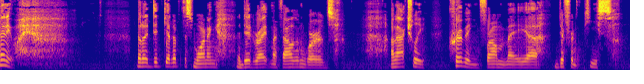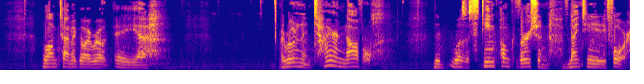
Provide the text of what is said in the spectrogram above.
Anyway, but I did get up this morning. I did write my thousand words. I'm actually cribbing from a uh, different piece. A long time ago, I wrote a uh, I wrote an entire novel that was a steampunk version of 1984.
